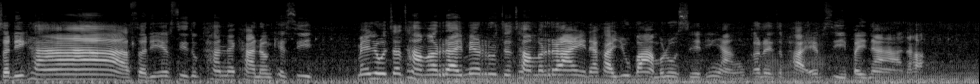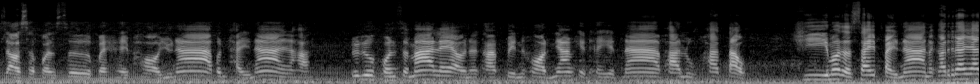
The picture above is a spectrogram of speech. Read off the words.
สวัสดีค่ะ สวัสดี FC ทุกท่านนะคะน้องเคซี่ไม่รู้จะทำอะไรไม่รู้จะทำอะไรนะคะอยู่บ้านไม่รู้เสียที่อย่างก็เลยจะพา FC ไปนานะคะจะเอาสปอนเซอร์ไปให้พ่ออยู่หน้าคนไถหน้านะคะฤดูฝนสมาแล้วนะคะ เป็นหอดย่ามเห็ดไฮเห็ดหน้าพาลูกพาเต่าขี่มอเตอร์ไซค์ไปหน้านะคะระยะ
